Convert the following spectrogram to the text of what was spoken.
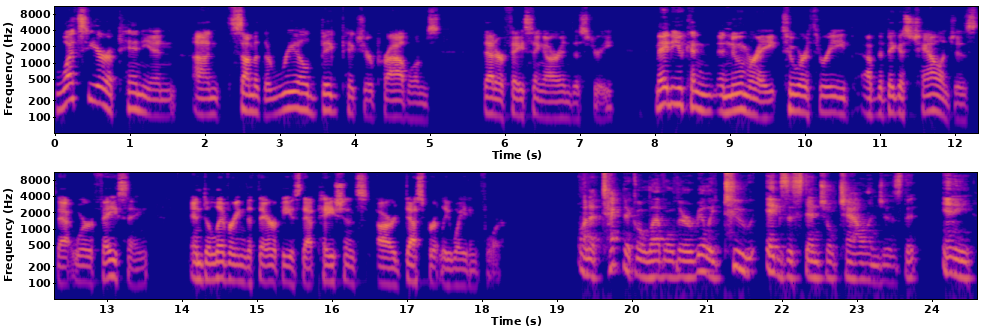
What's your opinion on some of the real big picture problems that are facing our industry. Maybe you can enumerate two or three of the biggest challenges that we're facing in delivering the therapies that patients are desperately waiting for. On a technical level, there are really two existential challenges that any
